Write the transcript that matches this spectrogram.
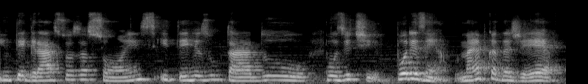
integrar suas ações e ter resultado resultado positivo. Por exemplo, na época da GE,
